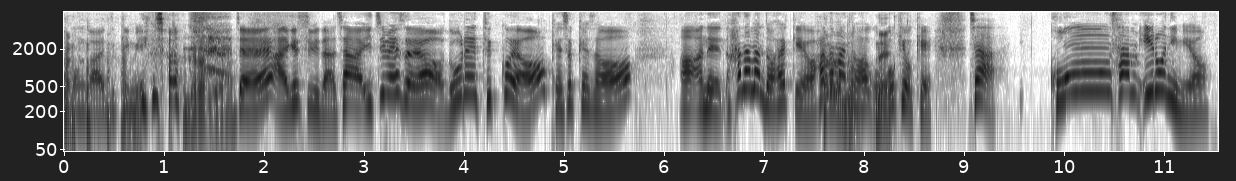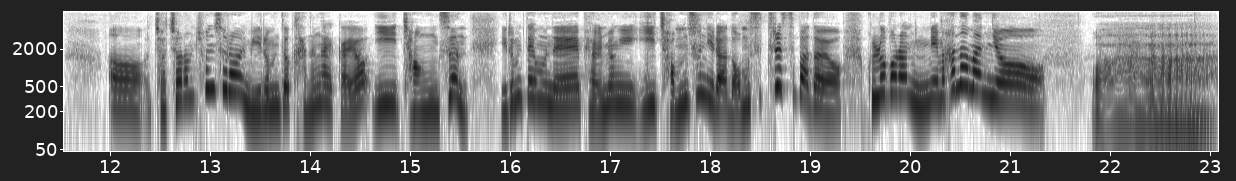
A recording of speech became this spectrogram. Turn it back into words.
강황. 뭔가 느낌이 좀. 그러게요. 네, 알겠습니다. 자 이쯤에서요 노래 듣고요 계속해서 아, 네 하나만 더 할게요. 하나만, 하나만 더 더. 하고 네. 오케이 오케이. 자 0315님이요. 어, 저처럼 촌스러운 이름도 가능할까요? 이정순. 이름 때문에 별명이 이점순이라 너무 스트레스 받아요. 글로벌한 닉네임 하나만요. 와.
